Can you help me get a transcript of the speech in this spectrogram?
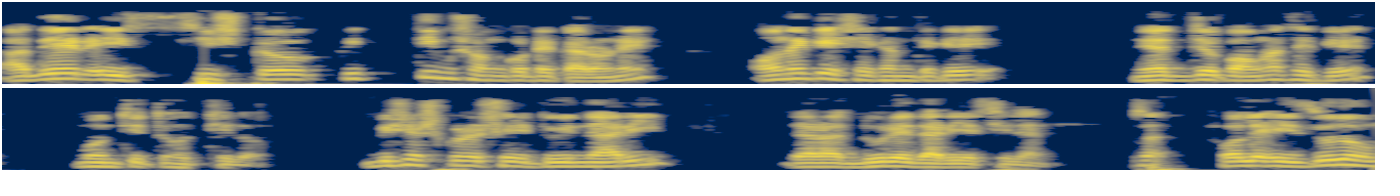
তাদের এই সৃষ্ট কৃত্রিম সংকটের কারণে অনেকেই সেখান থেকে ন্যায্য পাওনা থেকে বঞ্চিত হচ্ছিল, বিশেষ করে সেই দুই নারী যারা দূরে দাঁড়িয়েছিলেন ফলে এই জুলুম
